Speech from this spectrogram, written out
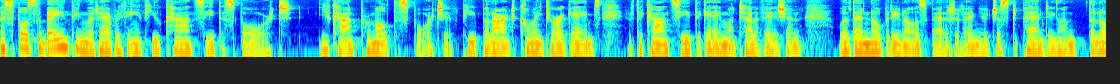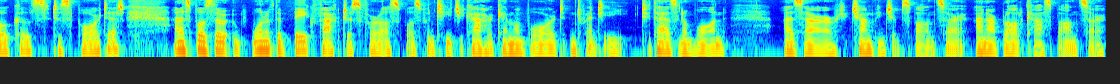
I suppose the main thing with everything, if you can't see the sport, you can't promote the sport. If people aren't coming to our games, if they can't see the game on television, well, then nobody knows about it, and you're just depending on the locals to support it. And I suppose the, one of the big factors for us was when TG Ceathair came on board in 20, 2001 as our championship sponsor and our broadcast sponsor.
